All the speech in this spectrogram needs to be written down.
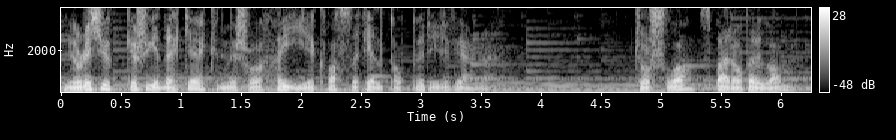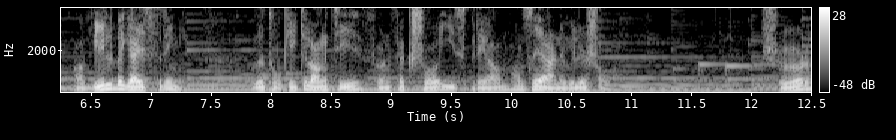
Under det tjukke skydekket kunne vi se høye, kvasse fjelltopper i det fjerne. Joshua sperra opp øynene av vill begeistring og det tok ikke lang tid før han fikk se isbreene han så gjerne ville se. Sjøl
